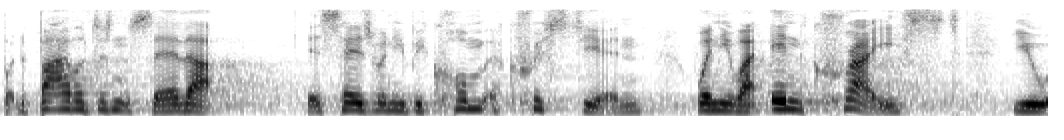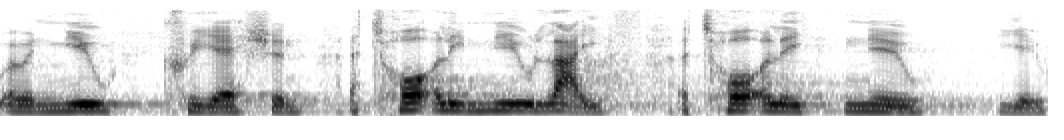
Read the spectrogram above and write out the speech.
But the Bible doesn't say that. It says when you become a Christian, when you are in Christ, you are a new creation, a totally new life, a totally new you.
